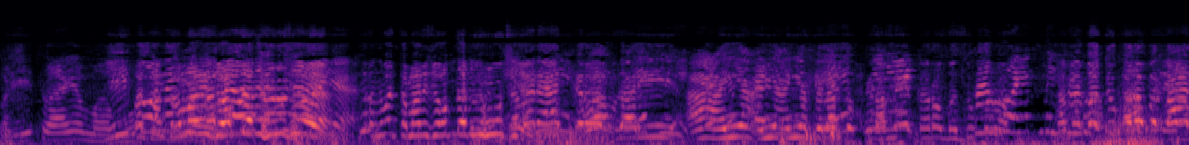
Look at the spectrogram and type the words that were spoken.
તમારી જવાબદારી શું છે? તમારી જવાબદારી શું છે? અહીંયા અહીંયા અહીંયા તમે કરો બધું તમે બધું કરો બહાર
